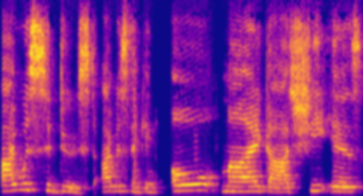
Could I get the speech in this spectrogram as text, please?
I was seduced. I was thinking, oh my gosh, she is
